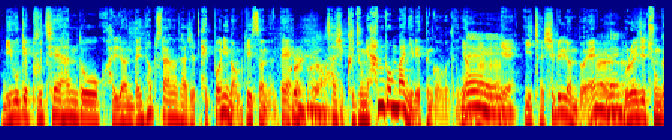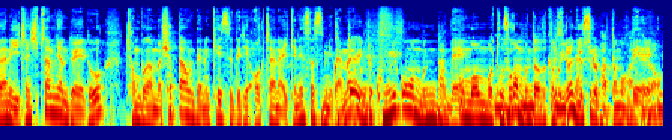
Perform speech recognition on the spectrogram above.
미국의 부채 한도 관련된 협상은 사실 100번이 넘게 있었는데 그러니까요. 사실 그 중에 한 번만 이랬던 거거든요. 네. 예, 2011년도에 네. 물론 이제 중간에 2013년도에도 정부가 뭐 셧다운되는 케이스들이 없잖아 있긴 했었습니다만 그때 이제 국립공원 문 닫고 네. 뭐, 뭐 도서관 문 닫았다 뭐 이런. 뉴스를 봤던 것 네. 같아요.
